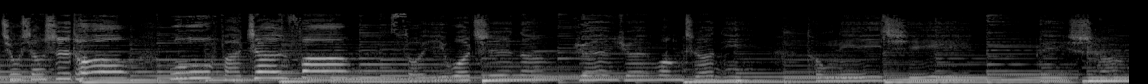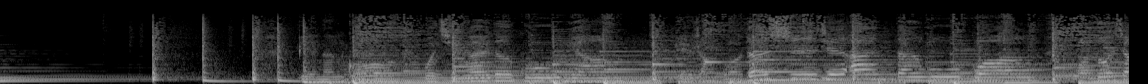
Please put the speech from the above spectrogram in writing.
就像石头无法绽放，我只能远远望着你，同你一起悲伤。别难过，我亲爱的姑娘。别让我的世界黯淡无光，我多想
